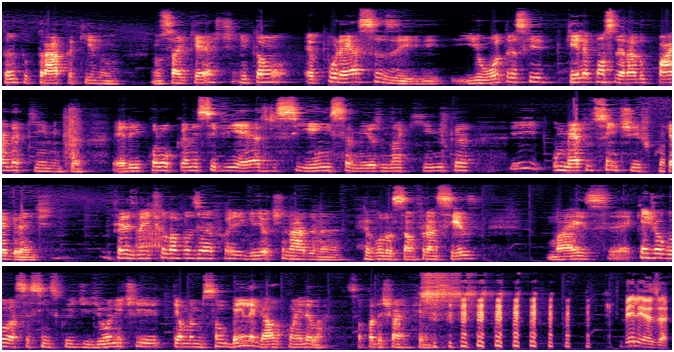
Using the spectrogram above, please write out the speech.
tanto trata aqui no, no SciCast. Então, é por essas e, e outras que, que ele é considerado o pai da química. Ele colocando esse viés de ciência mesmo na química e o método científico, que é grande. Infelizmente, o Lavoisier foi guilhotinado na Revolução Francesa. Mas é, quem jogou Assassin's Creed Unity tem uma missão bem legal com ele lá. Só para deixar uma referência. Beleza.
